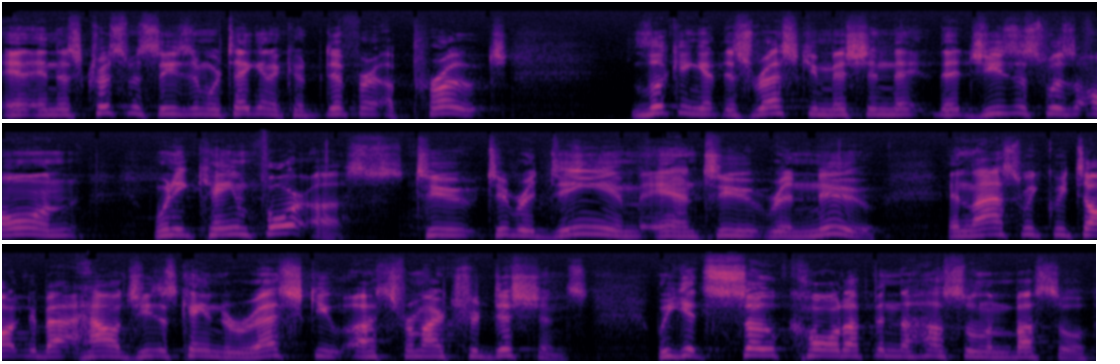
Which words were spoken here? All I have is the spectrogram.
And in this Christmas season, we're taking a different approach looking at this rescue mission that, that Jesus was on when he came for us to, to redeem and to renew. And last week we talked about how Jesus came to rescue us from our traditions. We get so caught up in the hustle and bustle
